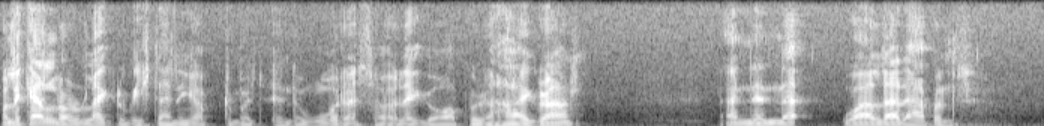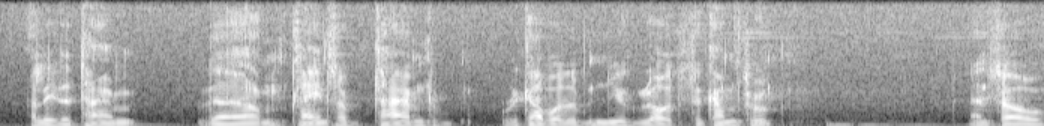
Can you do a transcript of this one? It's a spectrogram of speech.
well the cattle don't like to be standing up too much in the water, so they go up to the high ground, and then that, while that happens, a little time the um, have time to recover the new growth to come through, and so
